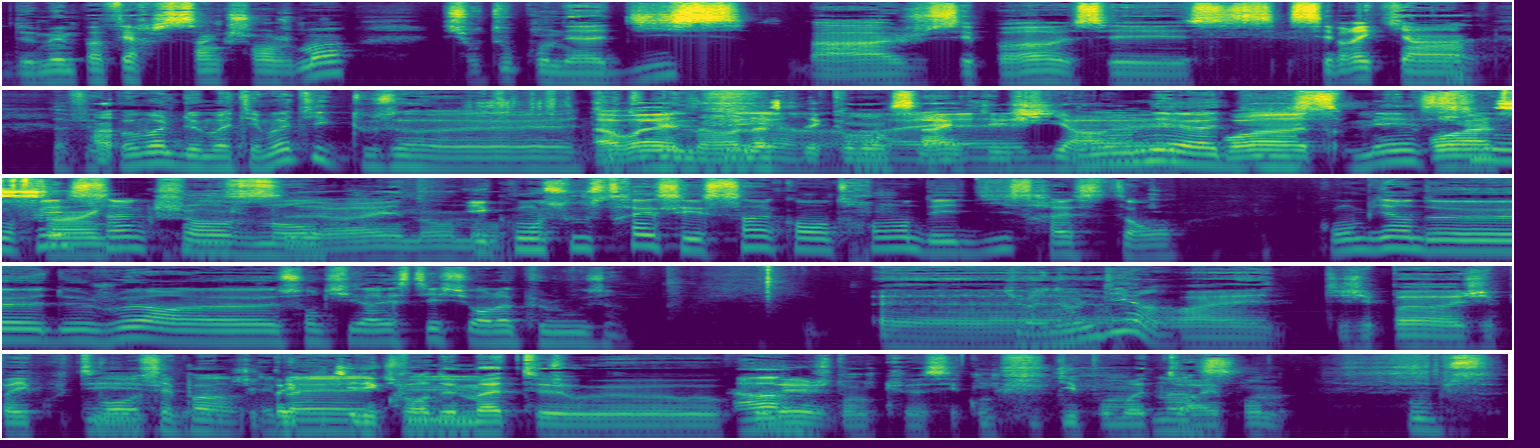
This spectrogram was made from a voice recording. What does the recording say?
de même pas faire cinq changements, surtout qu'on est à 10 Bah, je sais pas. C'est c'est vrai qu'il y a un. Ça fait pas mal de mathématiques tout ça. euh, Ah ouais, T2SD, non, là, ça commence à Ouais, réfléchir. On ouais. est à Trois- 10. Mais trois, si on fait cinq, 5 dix, changements ouais, non, et non. qu'on soustrait ces 5 entrants des 10 restants, combien de, de joueurs euh, sont-ils restés sur la pelouse? Euh, tu vas nous le dire. Ouais, j'ai pas, j'ai pas écouté. Bon, c'est pas- J'ai eh pas ben, écouté les tu- cours de maths euh, au, Ah. collège, donc euh, c'est compliqué pour moi de te répondre. Oups.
